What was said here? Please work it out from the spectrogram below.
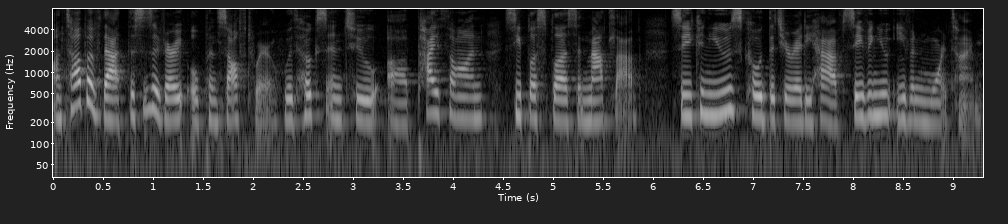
On top of that, this is a very open software with hooks into uh, Python, C++, and MATLAB, so you can use code that you already have, saving you even more time.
